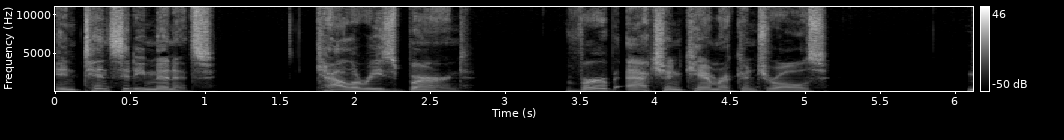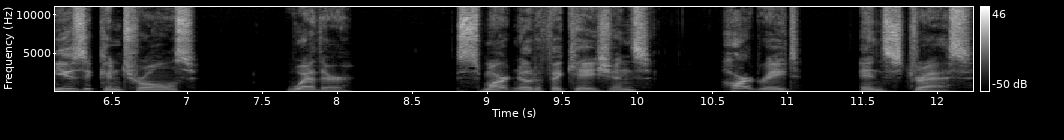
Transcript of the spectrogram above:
intensity minutes, calories burned, VIRB action camera controls, music controls, weather, smart notifications, heart rate, and stress.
